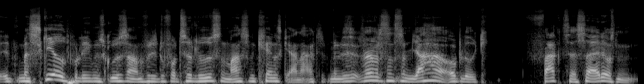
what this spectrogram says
et maskeret polemisk udsagn, fordi du får til at lyde sådan meget sådan kendskærnagtigt. Men i hvert fald sådan, som jeg har oplevet fakta, så er det jo sådan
